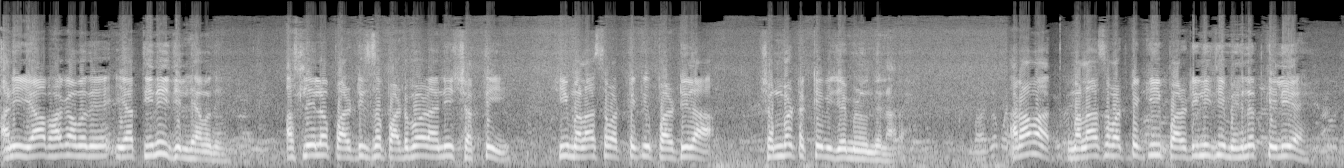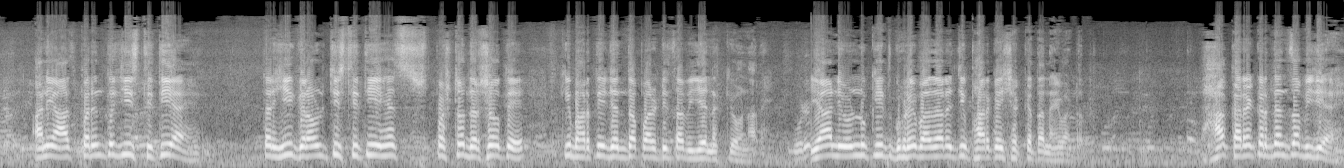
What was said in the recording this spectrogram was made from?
आणि या भागामध्ये या तिन्ही जिल्ह्यामध्ये असलेलं पार्टीचं पाठबळ आणि शक्ती ही मला असं वाटतं की पार्टीला शंभर टक्के विजय मिळवून देणार आहे. आरामात मला असं वाटतं की पार्टीने जी मेहनत केली आहे आणि आजपर्यंत जी स्थिती आहे तर ही ग्राउंडची स्थिती हे स्पष्ट दर्शवते की भारतीय जनता पार्टीचा विजय नक्की होणार आहे. या निवडणुकीत घोडे बाजाराची फार काही शक्यता नाही वाटत. हा कार्यकर्त्यांचा विजय आहे.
